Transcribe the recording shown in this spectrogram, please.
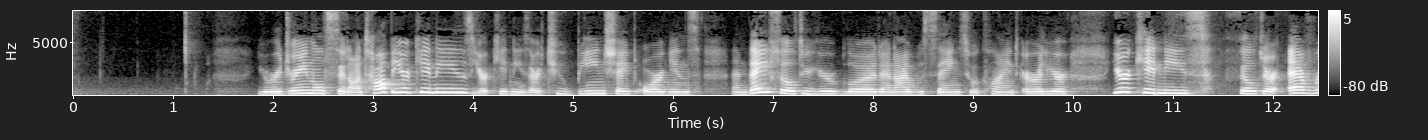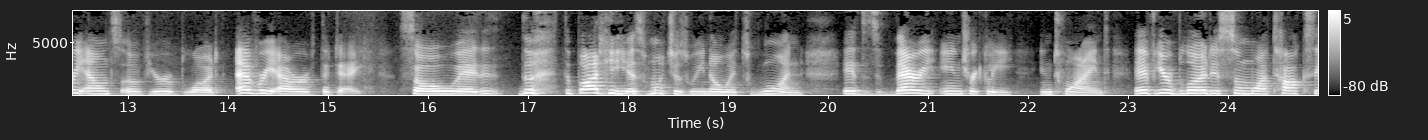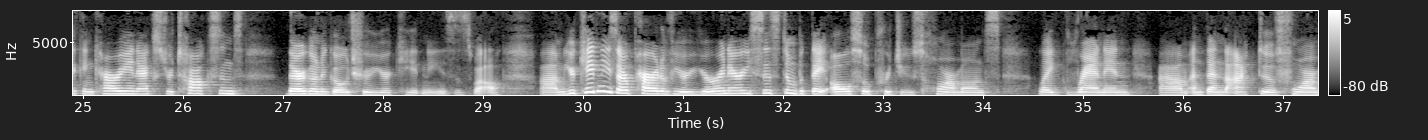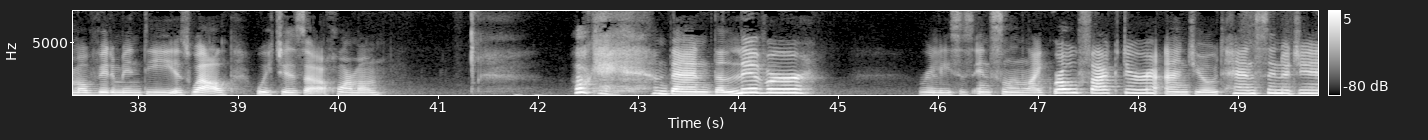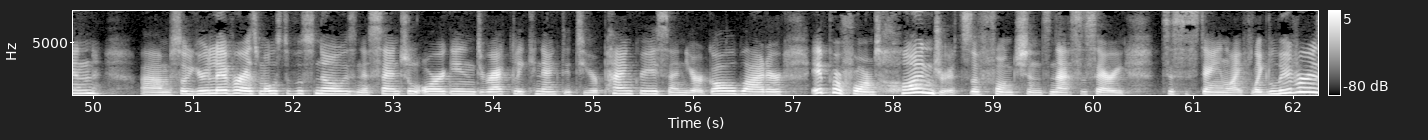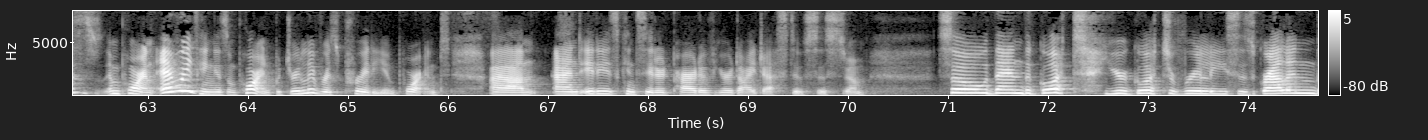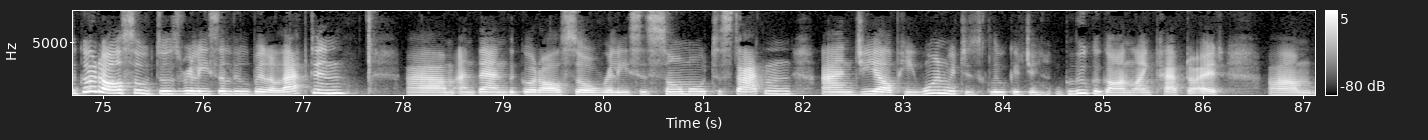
your adrenals sit on top of your kidneys. Your kidneys are two bean shaped organs and they filter your blood. And I was saying to a client earlier, your kidneys filter every ounce of your blood every hour of the day. So uh, the the body, as much as we know it's one, it's very intricately entwined. If your blood is somewhat toxic and carrying extra toxins, they're going to go through your kidneys as well. Um, your kidneys are part of your urinary system, but they also produce hormones like renin um, and then the active form of vitamin D as well, which is a hormone. Okay, and then the liver releases insulin like growth factor, angiotensinogen, um, so, your liver, as most of us know, is an essential organ directly connected to your pancreas and your gallbladder. It performs hundreds of functions necessary to sustain life. Like, liver is important, everything is important, but your liver is pretty important. Um, and it is considered part of your digestive system. So then the gut, your gut releases ghrelin. The gut also does release a little bit of leptin. Um, and then the gut also releases somatostatin and GLP-1, which is glucagon-like peptide. Um,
